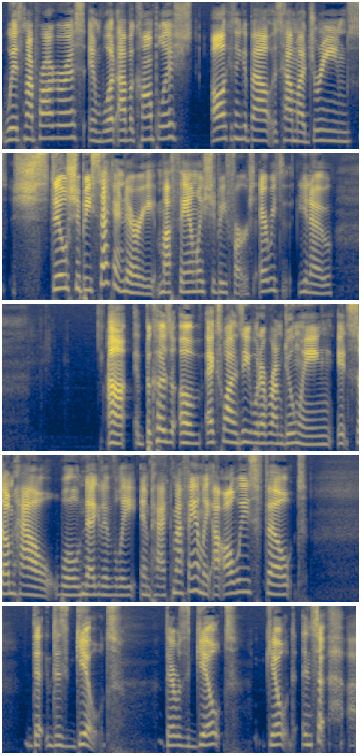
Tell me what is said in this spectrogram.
with my progress and what I've accomplished, all I can think about is how my dreams still should be secondary. My family should be first. Everything, you know, uh, because of X, Y, and Z, whatever I'm doing, it somehow will negatively impact my family. I always felt th- this guilt. There was guilt, guilt, and so, uh,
